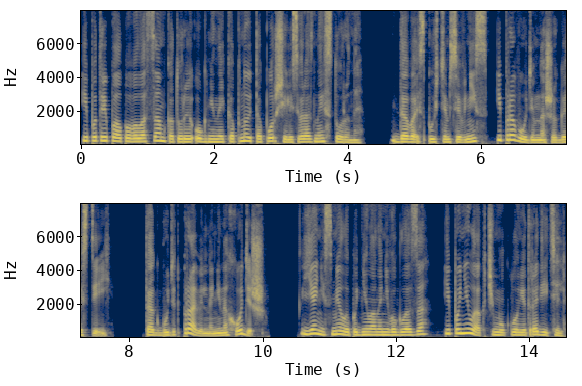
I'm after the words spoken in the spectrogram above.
и потрепал по волосам, которые огненной копной топорщились в разные стороны. Давай спустимся вниз и проводим наших гостей. Так будет правильно, не находишь? Я не смело подняла на него глаза и поняла, к чему клонит родитель.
